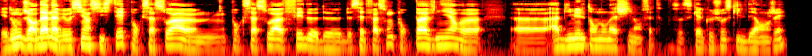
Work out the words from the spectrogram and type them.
Et donc, Jordan avait aussi insisté pour que ça soit, euh, pour que ça soit fait de, cette façon, pour pas venir euh, euh, abîmer le tendon d'Achille, en fait. C'est quelque chose qui le dérangeait.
